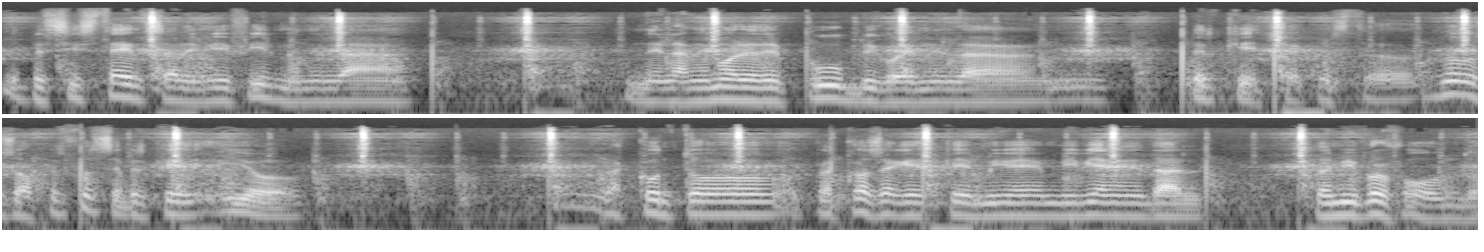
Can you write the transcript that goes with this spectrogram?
di persistenza dei miei film nella, nella memoria del pubblico e nella... perché c'è questo? Non lo so, forse perché io racconto qualcosa che, che mi, mi, viene dal, dal mio profondo.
